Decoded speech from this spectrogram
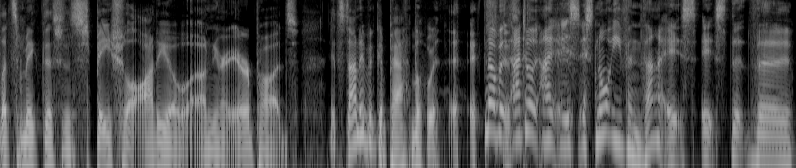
Let's make this in spatial audio on your AirPods. It's not even compatible with it. It's No, but just- I don't. I, it's it's not even that. It's it's the the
